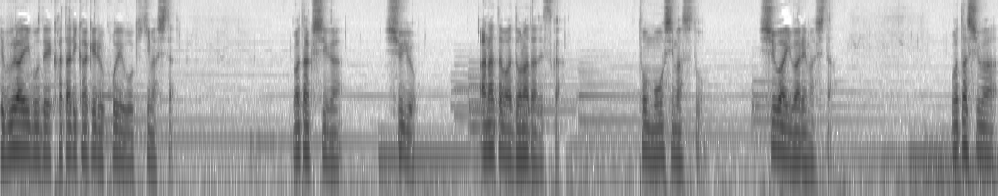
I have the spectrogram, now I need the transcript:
ヘブライ語で語りかける声を聞きました。私が「主よあなたはどなたですか?」と申しますと主は言われました。私は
